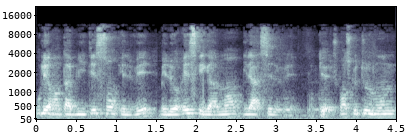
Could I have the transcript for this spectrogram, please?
où les rentabilités sont élevées, mais le risque également il est assez élevé. Donc, je pense que tout le monde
